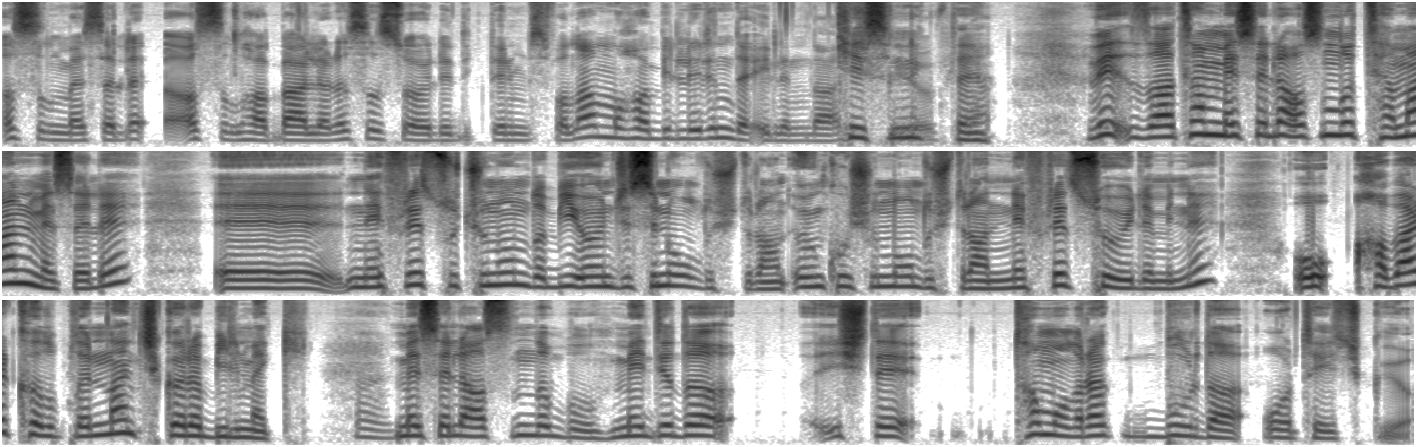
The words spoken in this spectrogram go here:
asıl mesele, asıl haberler, asıl söylediklerimiz falan muhabirlerin de elinden Kesinlikle. Ve zaten mesele aslında temel mesele e, nefret suçunun da bir öncesini oluşturan, ön koşulunu oluşturan nefret söylemini o haber kalıplarından çıkarabilmek. Evet. Mesele aslında bu. Medyada işte tam olarak burada ortaya çıkıyor.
